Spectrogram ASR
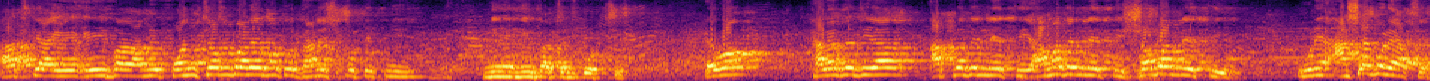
আজকে এইবার আমি পঞ্চমবারের মতো ধানের প্রতীক নিয়ে- নিয়ে নির্বাচন করছি। এবং খালেদা জিয়া আপনাদের নেত্রী, আমাদের নেত্রী, সবার নেত্রী উনি আশা করে আছেন,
